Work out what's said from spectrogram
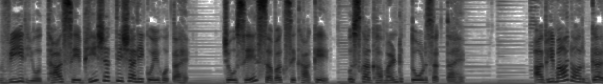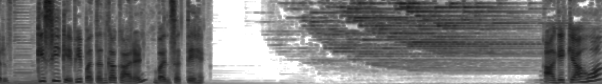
वीर योद्धा से भी शक्तिशाली कोई होता है, जो उसे सबक सिखा के उसका घमंड तोड़ सकता है। अभिमान और गर्व किसी के भी पतन का कारण बन सकते हैं। आगे क्या हुआ?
